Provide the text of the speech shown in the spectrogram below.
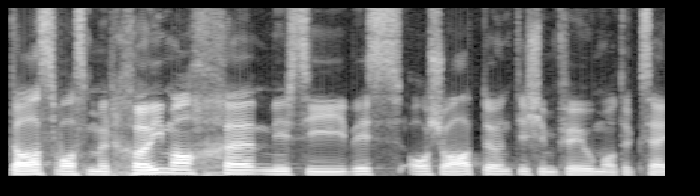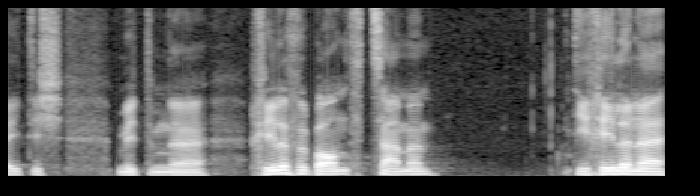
das, was wir machen können. Wir sind, wie es auch schon angetönt ist im Film oder gesagt ist, mit einem Kirchenverband zusammen, die Kirchen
